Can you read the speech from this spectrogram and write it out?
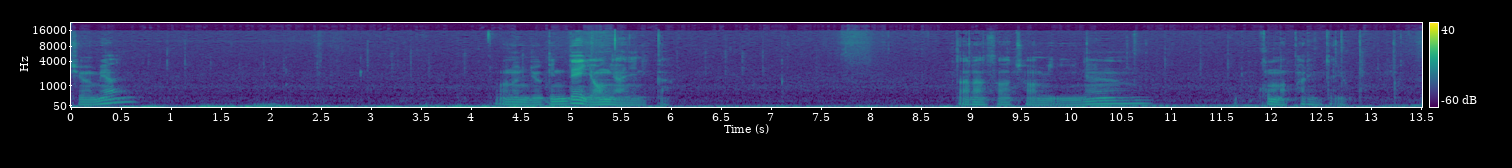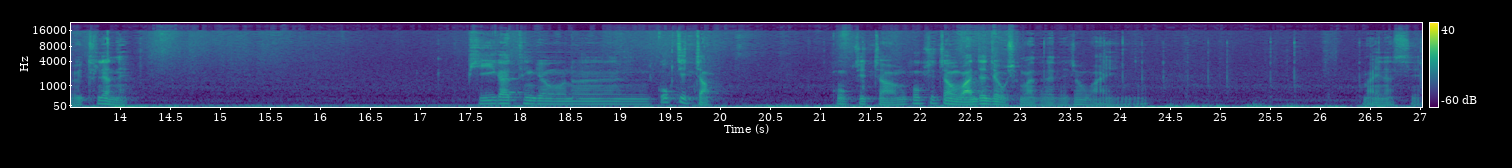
지우면 또는 6인데 0이 아니니까 따라서 점 2는 6,8입니다. 6. 여기 틀렸네. B 같은 경우는 꼭지점. 꼭지점. 꼭지점 완전 제곱식 만들어야 되죠. Y는 마이너스 1.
